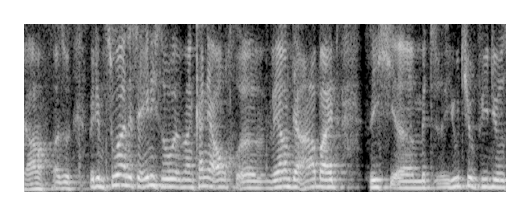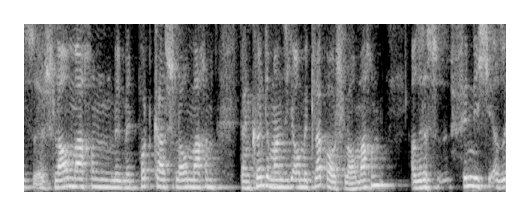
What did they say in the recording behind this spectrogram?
Ja, also mit dem Zuhören ist ja eh nicht so, man kann ja auch äh, während der Arbeit sich äh, mit YouTube-Videos äh, schlau machen, mit, mit Podcasts schlau machen, dann könnte man sich auch mit Clubhouse schlau machen. Also das finde ich, also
